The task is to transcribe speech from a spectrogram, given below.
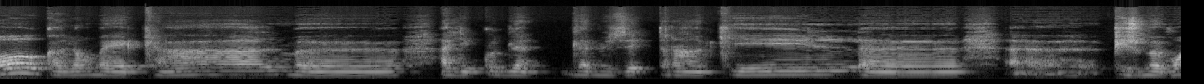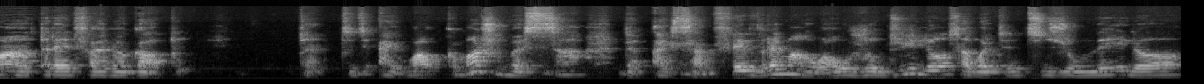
Oh, Colombe est calme, euh, à l'écoute de la, musique tranquille, euh, euh, puis je me vois en train de faire un gâteau. Tu- dis, hey, wow, comment je me sens? Ça me fait vraiment wow. Aujourd'hui, là, ça va être une petite journée là,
